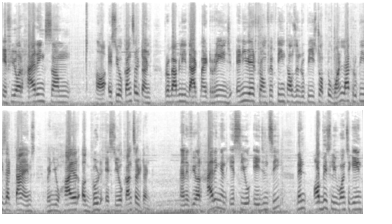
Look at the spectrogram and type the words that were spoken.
If you are hiring some uh, SEO consultant, probably that might range anywhere from 15,000 rupees to up to 1 lakh rupees at times when you hire a good SEO consultant. And if you are hiring an SEO agency, then obviously, once again,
